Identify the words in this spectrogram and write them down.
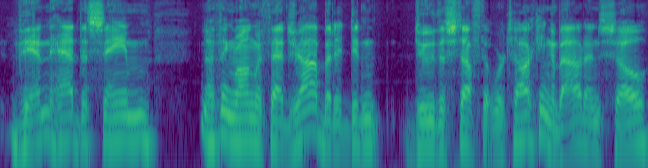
then had the same. Nothing wrong with that job, but it didn't do the stuff that we're talking about, and so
